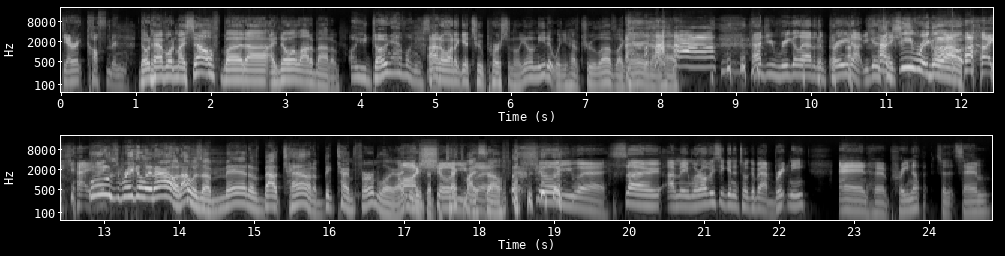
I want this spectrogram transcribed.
Derek Kaufman. Don't have one myself, but uh, I know a lot about them. Oh, you don't have one yourself? I don't want to get too personal. You don't need it when you have true love like Mary and I have. How'd you wriggle out of the prenup? You're gonna How'd take she wriggle out? okay. Who's wriggling out? I was a man of about town, a big time firm lawyer. I Oh, needed to sure protect myself. sure you were. So, I mean, we're obviously going to talk about Britney and her prenup so that Sam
